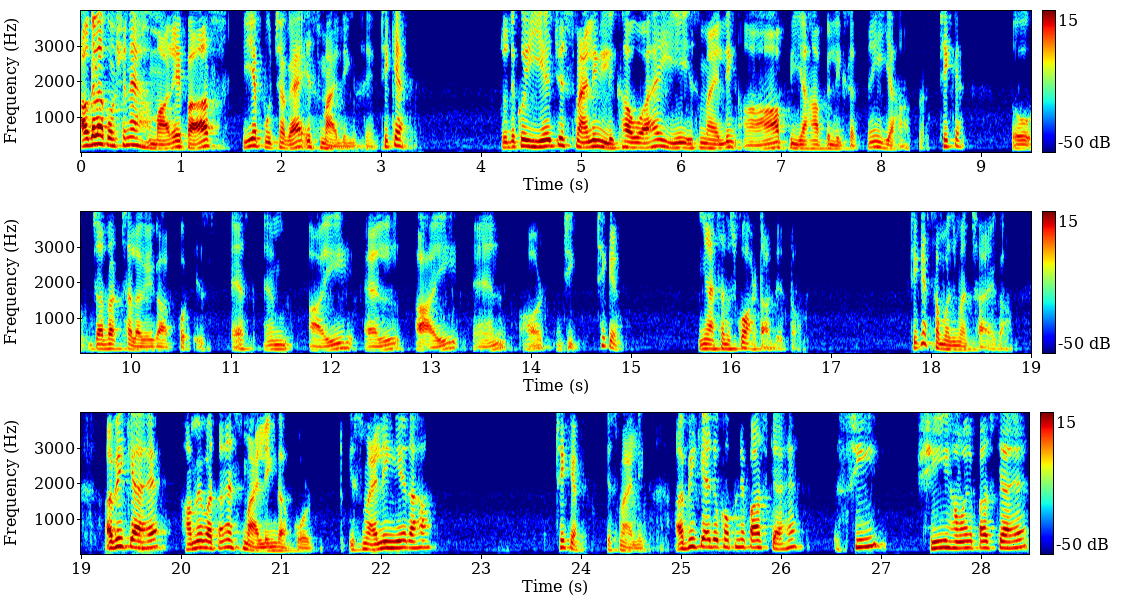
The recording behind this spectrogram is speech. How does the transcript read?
अगला क्वेश्चन है हमारे पास, ये पूछा गया है स्माइलिंग से। ठीक है? तो देखो, ये जो स्माइलिंग लिखा हुआ है, ये स्माइलिंग आप यहाँ पे लिख सकते हैं, यहाँ पर। ठीक है? तो ज़्यादा अच्छा लगेगा आपको। इस S M I L I N और जी ठीक है? यहाँ से मैं इसको हटा देता हूँ। ठीक है, समझ में अच्छा आएगा। अभी क्या है, हमें बताना है स्माइलिंग का कोड स्माइलिंग ये रहा, ठीक है स्माइलिंग अभी क्या है, देखो अपने पास क्या है सी शी हमारे पास क्या है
